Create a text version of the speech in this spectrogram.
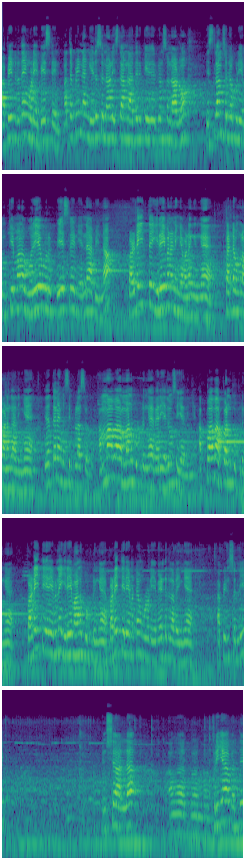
அப்படின்றத எங்களுடைய பேஸ் லைன் மற்றபடி நாங்கள் எது சொன்னாலும் இஸ்லாமில் அது இருக்குது இது இருக்குன்னு சொன்னாலும் இஸ்லாம் சொல்லக்கூடிய முக்கியமான ஒரே ஒரு பேஸ்லைன் என்ன அப்படின்னா படைத்த இறைவனை நீங்கள் வணங்குங்க. கண்டவங்களை வணங்காதீங்க. இதைத்தான் நாங்கள் சிம்பிளாக சொல்கிறோம் அம்மாவா அம்மான்னு கூப்பிடுங்க. வேற எதுவும் செய்யாதீங்க. அப்பாவா அப்பான்னு கூப்பிடுங்க. படைத்த இறைவனை இறைவான்னு கூப்பிடுங்க. படைத்த இறைவன்ட்ட உங்களுடைய வேண்டுதலை வைங்க. அப்படின்னு சொல்லி இன்ஷா அல்லாஹ் அவங்க ஃப்ரீயாக வந்து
